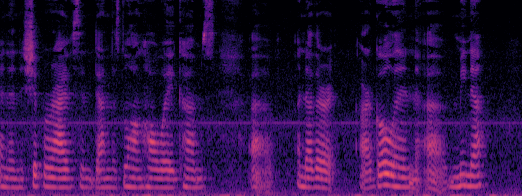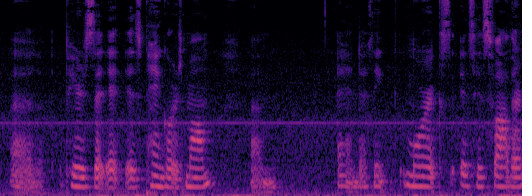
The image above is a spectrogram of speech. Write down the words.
and then the ship arrives, and down this long hallway comes uh, another Argolan, uh, Mena. Uh, appears that it is Pangor's mom, um, and I think Morix is his father.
